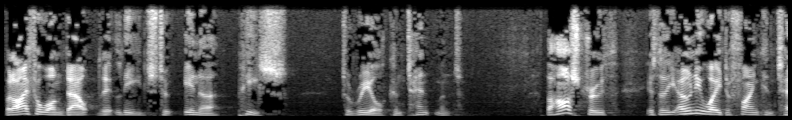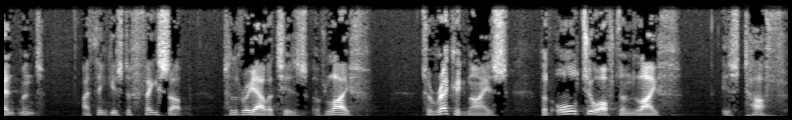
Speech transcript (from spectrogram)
but I, for one, doubt that it leads to inner peace, to real contentment. The harsh truth is that the only way to find contentment, I think, is to face up to the realities of life, to recognize that all too often life is tough.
